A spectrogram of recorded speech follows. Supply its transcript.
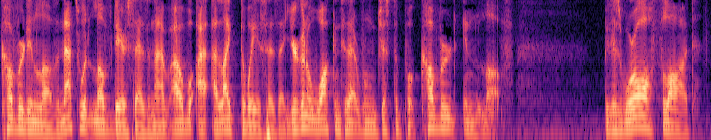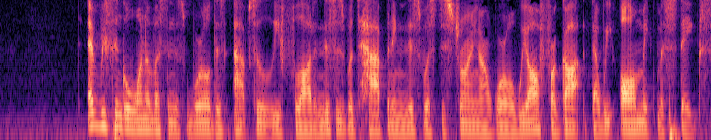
covered in love. And that's what Love Dare says. And I, I, I like the way it says that. You're going to walk into that room just to put covered in love because we're all flawed. Every single one of us in this world is absolutely flawed. And this is what's happening. This was destroying our world. We all forgot that we all make mistakes.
